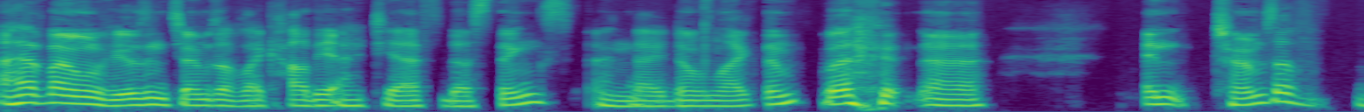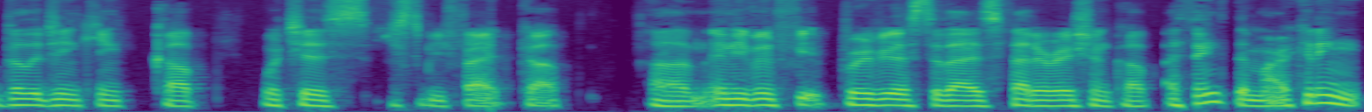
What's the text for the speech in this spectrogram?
I have my own views in terms of like how the ITF does things, and I don't like them. But uh, in terms of Billie Jean King Cup, which is used to be Fed Cup, um, and even fe- previous to that is Federation Cup, I think the marketing,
